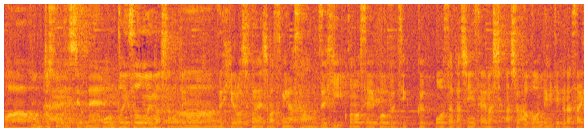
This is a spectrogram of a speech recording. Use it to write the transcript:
わあ本当そうですよね、本当にそう思いましたので、うん。ぜひよろしくお願いします。皆さんもぜひこの成功ブティック大阪心斎橋足を運んでみてください。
